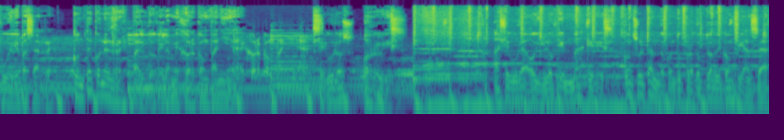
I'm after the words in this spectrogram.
Puede pasar, contá con el respaldo de la mejor compañía. mejor compañía. Seguros Orbis. Asegura hoy lo que más querés consultando con tu productor de confianza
